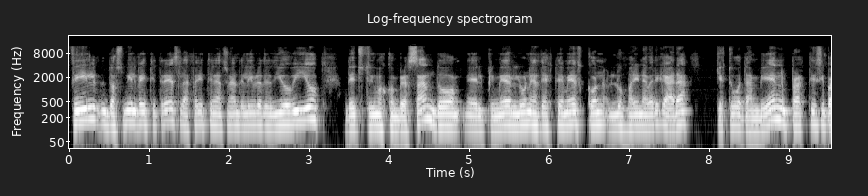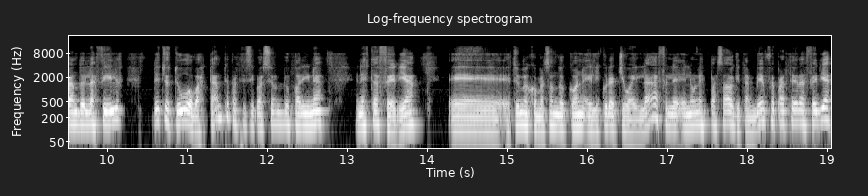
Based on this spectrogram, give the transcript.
FIL 2023, la Feria Internacional del Libro del Bio Bio. De hecho, estuvimos conversando el primer lunes de este mes con Luz Marina Vergara, que estuvo también participando en la FIL. De hecho, estuvo bastante participación Luz Marina en esta feria. Eh, estuvimos conversando con Elicura Chihuahilaf el, el lunes pasado, que también fue parte de la feria.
